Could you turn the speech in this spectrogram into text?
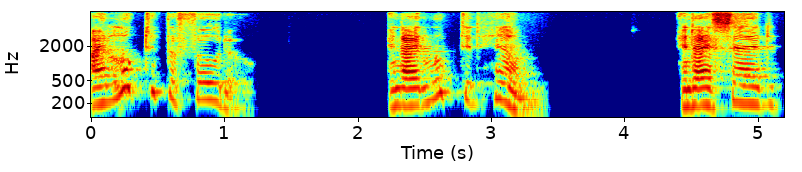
I looked at the photo and I looked at him and I said,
